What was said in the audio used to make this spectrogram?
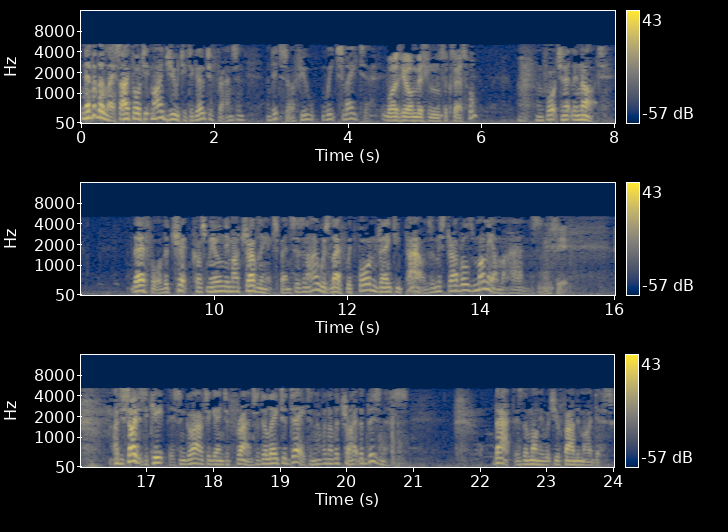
Nevertheless, I thought it my duty to go to France and, and did so a few weeks later. Was your mission successful? Unfortunately not. Therefore, the trip cost me only my travelling expenses, and I was left with £480 of Mr. Averill's money on my hands. I see. I decided to keep this and go out again to France at a later date and have another try at the business. That is the money which you found in my desk.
